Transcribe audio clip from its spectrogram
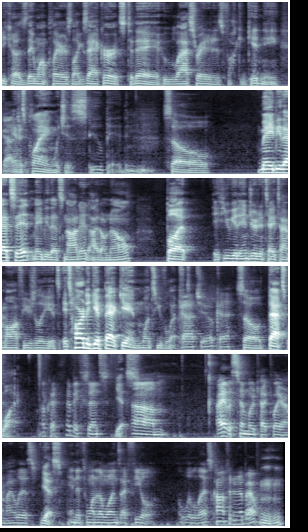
Because they want players like Zach Ertz today, who lacerated his fucking kidney and is playing, which is stupid. So maybe that's it. Maybe that's not it. I don't know. But if you get injured and take time off, usually it's it's hard to get back in once you've left. Gotcha. Okay. So that's why. Okay, that makes sense. Yes. Um, I have a similar type player on my list, Yes. and it's one of the ones I feel a little less confident about. Mm-hmm. And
